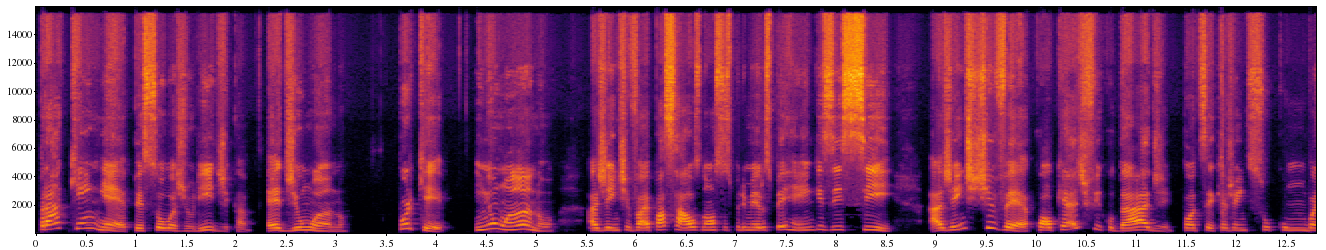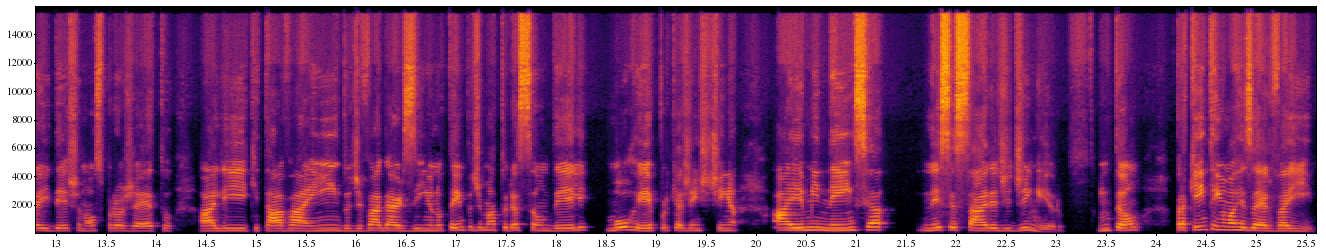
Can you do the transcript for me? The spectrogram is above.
Para quem é pessoa jurídica, é de um ano. Por quê? Em um ano, a gente vai passar os nossos primeiros perrengues e se a gente tiver qualquer dificuldade, pode ser que a gente sucumba e deixe o nosso projeto ali que estava indo devagarzinho no tempo de maturação dele morrer porque a gente tinha a eminência necessária de dinheiro. Então, para quem tem uma reserva aí,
